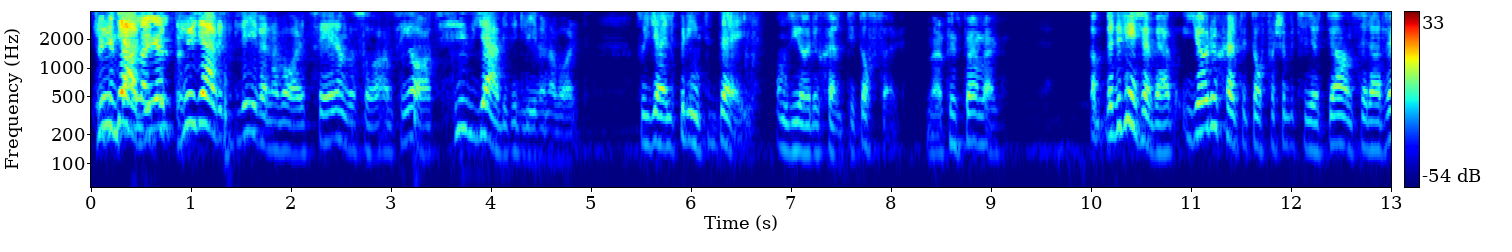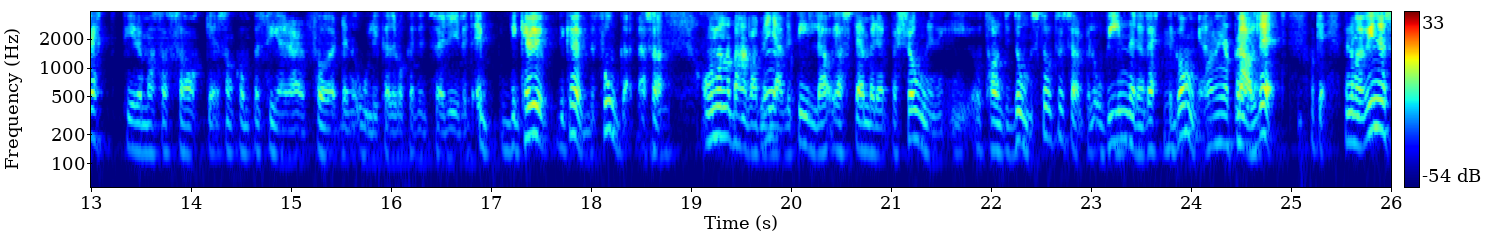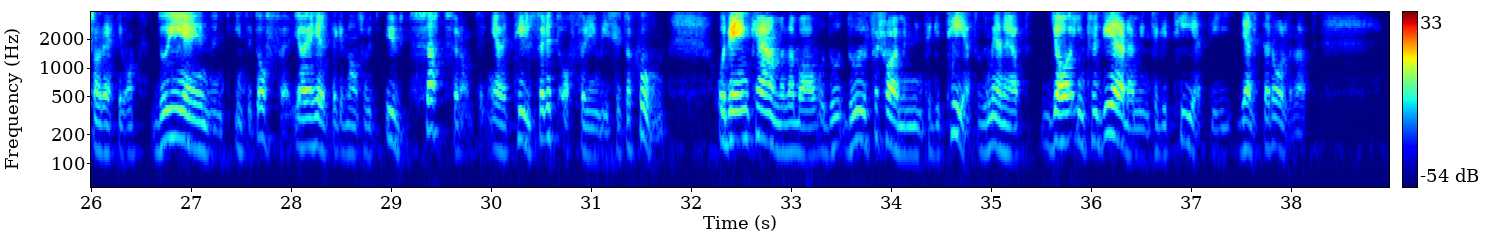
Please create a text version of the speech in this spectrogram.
hur jävligt, hur jävligt ditt liv än har varit så är det ändå så, anser jag, att hur jävligt ditt liv än har varit så hjälper det inte dig om du gör dig själv till ett offer. Nej, det finns på en väg. Men det finns en väg. Gör du själv till ett offer så betyder det att du anser dig ha rätt till en massa saker som kompenserar för den olycka du råkat ut för i livet. Eh, Det kan ju det kan ju vara befogat. Alltså, Om någon har behandlat mig jävligt illa och jag stämmer den personen i, och tar den till domstol till exempel och vinner den rättegången. har inga med all rätt. Okej, Men om jag vinner en sån rättegång, då är jag inte ett offer. Jag är helt enkelt någon som är utsatt för någonting. Jag är ett tillfälligt offer i en viss situation. Och den kan jag använda mig av och då, då försvarar jag min integritet. Och då menar jag att jag inkluderar där min integritet i hjälterollen. Att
